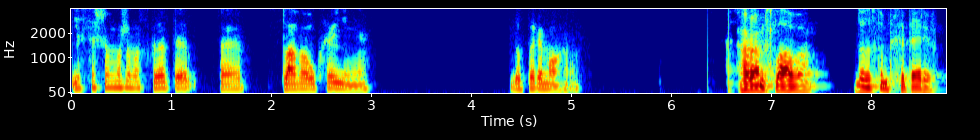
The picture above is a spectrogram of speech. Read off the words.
І все, що можемо сказати, це слава Україні. До перемоги. Героям слава. До наступних етерів.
